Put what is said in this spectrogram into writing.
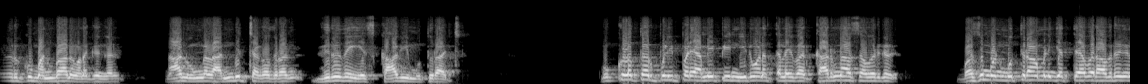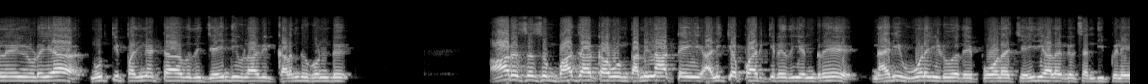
அனைவருக்கும் அன்பான வணக்கங்கள். நான் உங்கள் அன்பு சகோதரன் விருதை எஸ். காவி முத்துராஜ். முக்குளத்தோர் புலிப்படை அமைப்பின் நிறுவன தலைவர் கருணாஸ் அவர்கள் பசுமன் முத்துராமலிங்க தேவர் அவர்களினுடைய நூத்தி பதினெட்டாவது ஜெயந்தி விழாவில் கலந்து கொண்டு ஆர் எஸ் எஸும் பாஜகவும் தமிழ்நாட்டை அழிக்க பார்க்கிறது என்று நரி ஊழையிடுவதைப் போல செய்தியாளர்கள் சந்திப்பிலே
